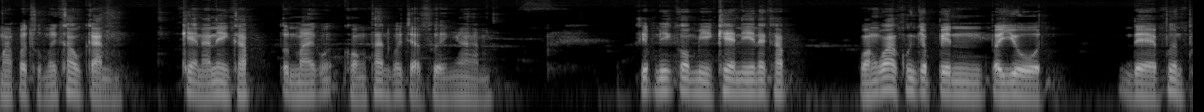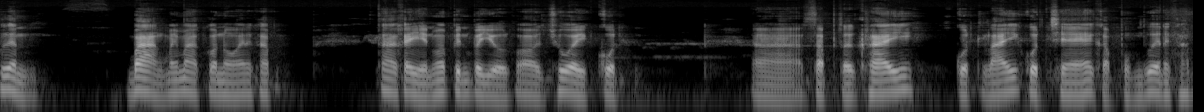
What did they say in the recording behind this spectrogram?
มาผสมให้เข้ากัน แค่นั้นเองครับต้นไม้ของท่านก็จะสวยงาม คลิปนี้ก็มีแค่นี้นะครับ หวังว่าคงจะเป็นประโยชน์แด่เพื่อนๆบ้างไม่มากก็น้อยนะครับ ถ้าใครเห็นว่าเป็นประโยชน์ก็ช่วยกดอ่า subscribe กดไลค์ กดแชร์กับผมด้วยนะครับ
